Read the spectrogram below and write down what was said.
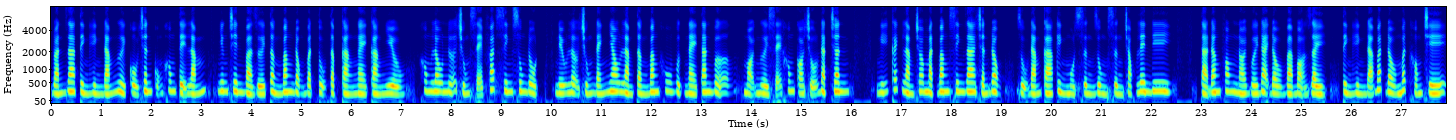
đoán ra tình hình đám người cổ chân cũng không tệ lắm. Nhưng trên và dưới tầng băng động vật tụ tập càng ngày càng nhiều. Không lâu nữa chúng sẽ phát sinh xung đột. Nếu lỡ chúng đánh nhau làm tầng băng khu vực này tan vỡ, mọi người sẽ không có chỗ đặt chân. Nghĩ cách làm cho mặt băng sinh ra chấn động, dụ đám cá kình một sừng dùng sừng chọc lên đi. Tả Đăng Phong nói với đại đầu và bỏ giày, tình hình đã bắt đầu mất khống chế,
